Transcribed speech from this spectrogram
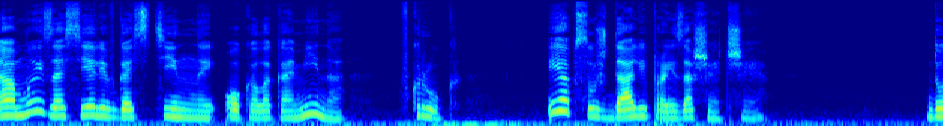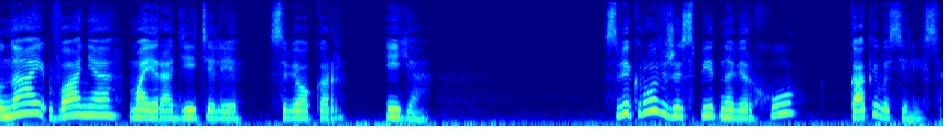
а мы засели в гостиной около камина в круг и обсуждали произошедшее. Дунай, Ваня, мои родители, свекор и я. Свекровь же спит наверху, как и Василиса.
